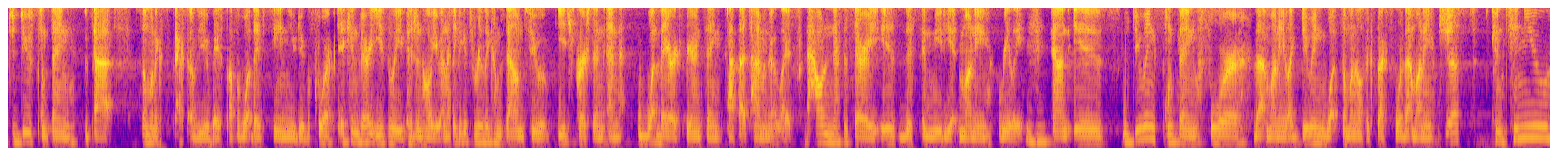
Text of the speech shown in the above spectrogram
to do something that someone expects of you based off of what they've seen you do before, it can very easily pigeonhole you. And I think it really comes down to each person and what they are experiencing at that time in their life. How necessary is this immediate money really? Mm-hmm. And is doing something for that money, like doing what someone else expects for that money, just continue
